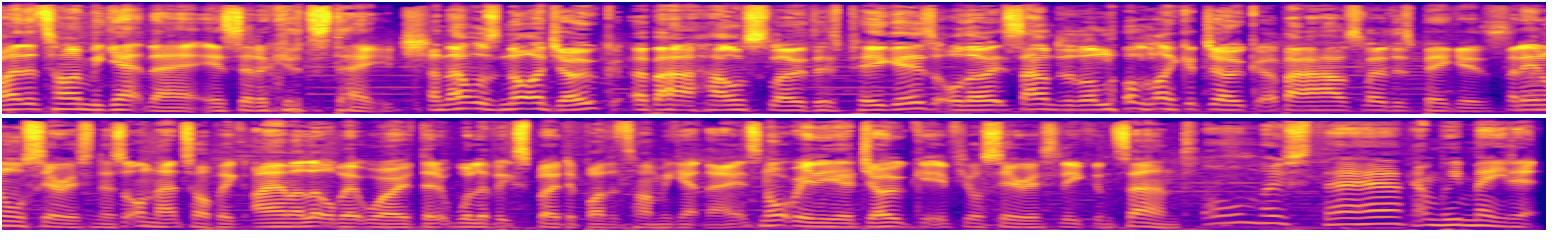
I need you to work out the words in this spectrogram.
By the time we get there, it's at a good stage. And that was not a joke about how slow this pig is, although it sounded a lot like a joke about how slow this pig is. But in all seriousness, on that topic, I am a little bit worried that it will have exploded by the time we get there. It's not really a joke if you're seriously concerned. Almost there, and we made it.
